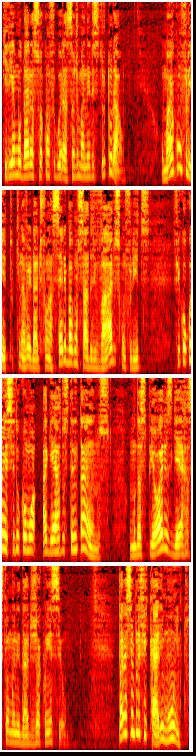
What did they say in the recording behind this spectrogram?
queria mudar a sua configuração de maneira estrutural, o maior conflito, que na verdade foi uma série bagunçada de vários conflitos, ficou conhecido como a Guerra dos 30 Anos, uma das piores guerras que a humanidade já conheceu. Para simplificar e muito,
